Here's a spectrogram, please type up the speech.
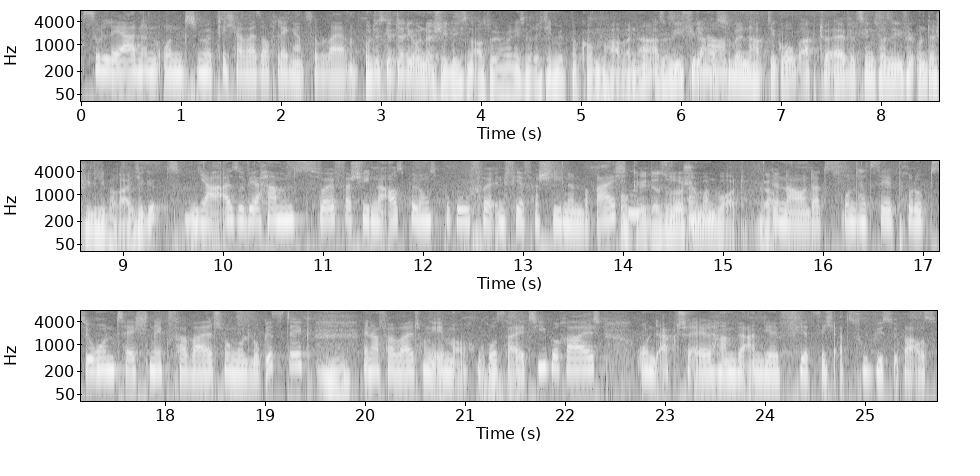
zu lernen und möglicherweise auch länger zu bleiben. Und es gibt ja die unterschiedlichsten Ausbildungen, wenn ich es mir richtig mitbekommen habe. Ne? Also wie viele Genau. Auszubildende habt ihr grob aktuell, beziehungsweise wie viele unterschiedliche Bereiche gibt's? Ja, also wir haben zwölf verschiedene Ausbildungsberufe in vier verschiedenen Bereichen. Okay, das ist ja schon mal ein Wort. Ja. Genau, und darunter zählt Produktion, Technik, Verwaltung und Logistik. Mhm. In der Verwaltung eben auch ein großer IT-Bereich. Und aktuell haben wir an die 40 Azubis über aus,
